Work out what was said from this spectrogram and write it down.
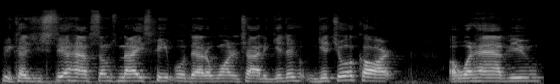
because you still have some nice people that will want to try to get you, get you a cart or what have you.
